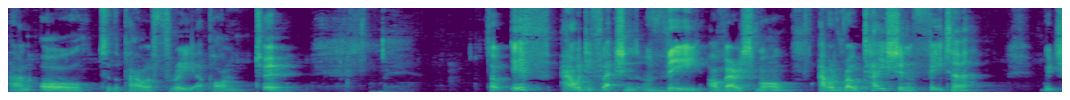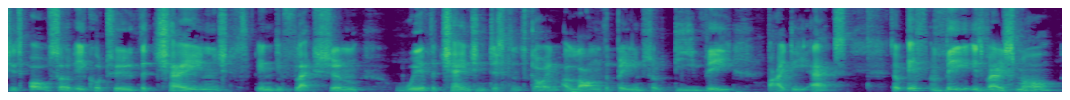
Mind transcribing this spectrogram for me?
and all to the power of 3 upon 2. So if our deflections v are very small, our rotation theta, which is also equal to the change in deflection with the change in distance going along the beam, so dv by dx. So if v is very small,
